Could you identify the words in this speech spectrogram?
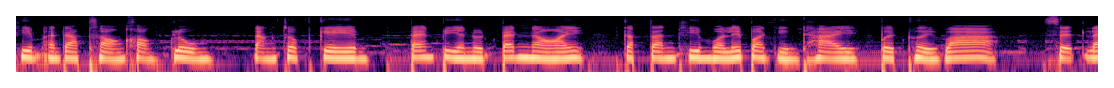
ทีมอันดับ 2 ของกลุ่ม หลังจบเกม แป้นปียนุชแป้นน้อย กับตันทีมวอลเลย์บอลหญิงไทย เปิดเผยว่าเซตแร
